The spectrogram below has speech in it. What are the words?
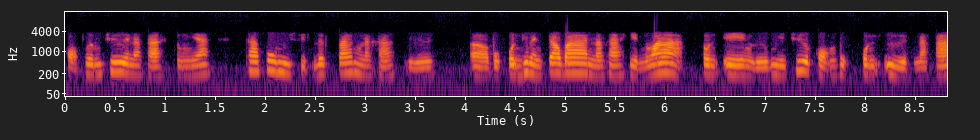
ขอเพิ่มชื่อนะคะ ตรงเนี้ยถ้าผู้มีสิทธิ์เลือกตั้งนะคะ หรือออบุคคลที่เป็นเจ้าบ้านนะคะ เห็นว่าตนเองหรือมีชื่อของบุคคลอื่นนะคะ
